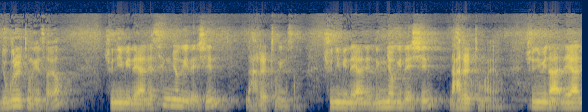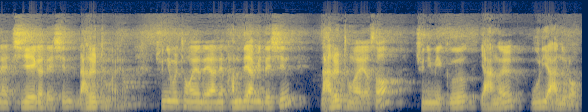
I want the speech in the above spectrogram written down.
누구를 통해서요? 주님이 내 안에 생명이 되신 나를 통해서 주님이 내 안에 능력이 되신 나를 통하여 주님이 나, 내 안에 지혜가 되신 나를 통하여 주님을 통하여 내 안에 담대함이 되신 나를 통하여서 주님이 그 양을 우리 안으로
